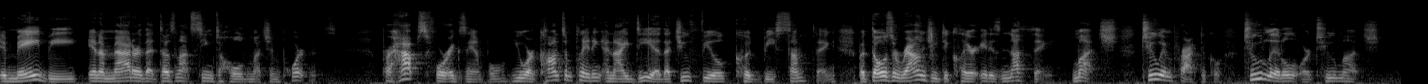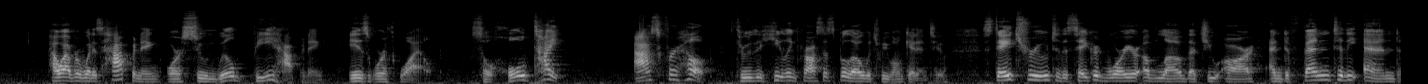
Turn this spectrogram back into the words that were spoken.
It may be in a matter that does not seem to hold much importance. Perhaps, for example, you are contemplating an idea that you feel could be something, but those around you declare it is nothing, much, too impractical, too little, or too much. However, what is happening, or soon will be happening, is worthwhile. So hold tight. Ask for help through the healing process below, which we won't get into. Stay true to the sacred warrior of love that you are and defend to the end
